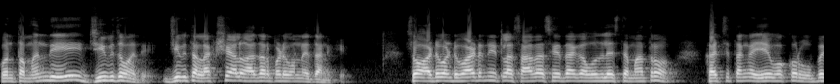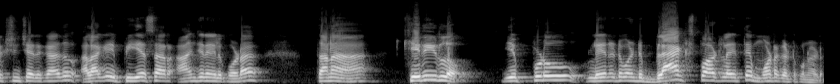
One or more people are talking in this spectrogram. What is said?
కొంతమంది జీవితం అది. జీవిత లక్ష్యాలు ఆధారపడి ఉన్నాయి దానికి. సో అటువంటి వాటిని ఇట్లా సాదాసీదాగా వదిలేస్తే మాత్రం ఖచ్చితంగా ఏ ఒక్కరు ఉపేక్షించేది కాదు. అలాగే పిఎస్ఆర్ ఆంజనేయులు కూడా తన కెరీర్లో ఎప్పుడూ లేనటువంటి బ్లాక్ స్పాట్లు అయితే మూట కట్టుకున్నాడు.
